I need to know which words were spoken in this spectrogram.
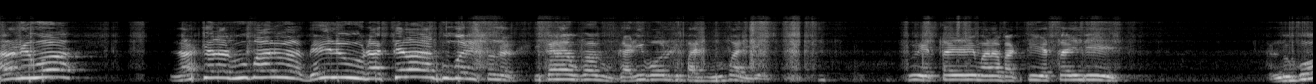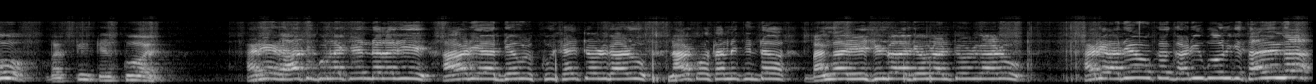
అలానేమో లక్షల రూపాయలు వేలు లక్షల గుమ్మరిస్తున్నాడు ఇక్కడ ఒక గరీబోనికి పది రూపాయలు ఇవ్వాలి నువ్వు ఎట్లయింది మన భక్తి ఎట్లయింది అందుకు భక్తిని తెలుసుకోవాలి. అరే రాతి గుళ్ళకేం తెలది ఆడి ఆ దేవుడు కూసైతోడు గాడు నా కోసానికి ఇంత బంగారు వేసిండు ఆ దేవుడు అంటోడు గాడు. అరే అదే ఒక గడిపోనికి సాయంగా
